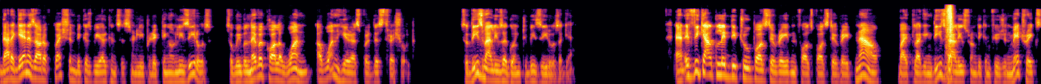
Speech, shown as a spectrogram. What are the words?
That again is out of question because we are consistently predicting only zeros. So we will never call a one a one here as per this threshold. So these values are going to be zeros again. And if we calculate the true positive rate and false positive rate now by plugging these values from the confusion matrix,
